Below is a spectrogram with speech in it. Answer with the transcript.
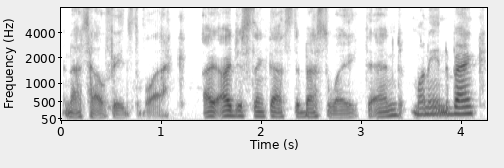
and that's how it fades to black. I, I just think that's the best way to end Money in the Bank.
